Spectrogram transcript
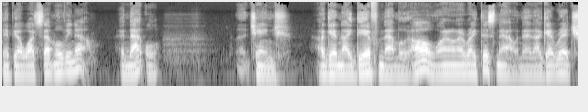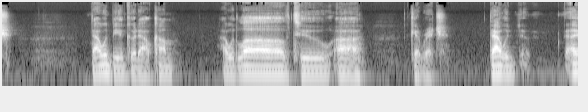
maybe I'll watch that movie now. And that will uh, change. I get an idea from that movie. Oh, why don't I write this now? And then I get rich. That would be a good outcome. I would love to uh, get rich. That would uh,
